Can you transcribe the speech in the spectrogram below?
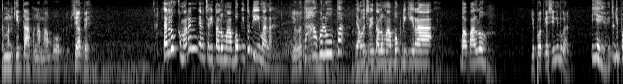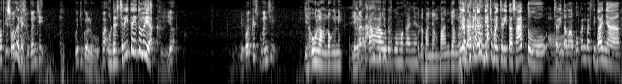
Temen kita pernah mabuk. Siapa? ya? eh lu kemarin yang cerita lu mabok itu di mana Ya nggak tahu gue lupa. yang lu cerita lu mabok dikira bapak lu Di podcast ini bukan? Iya ya itu di podcast, bukan ya podcast bukan sih? Gue juga lupa. udah cerita itu lu ya Iya. Di podcast bukan sih? Ya ulang dong ini. Ya, nggak tahu juga. udah gua makanya. Udah panjang-panjang. Enggak, tapi kan dia cuma cerita satu. Oh. Cerita mabuk kan pasti banyak.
